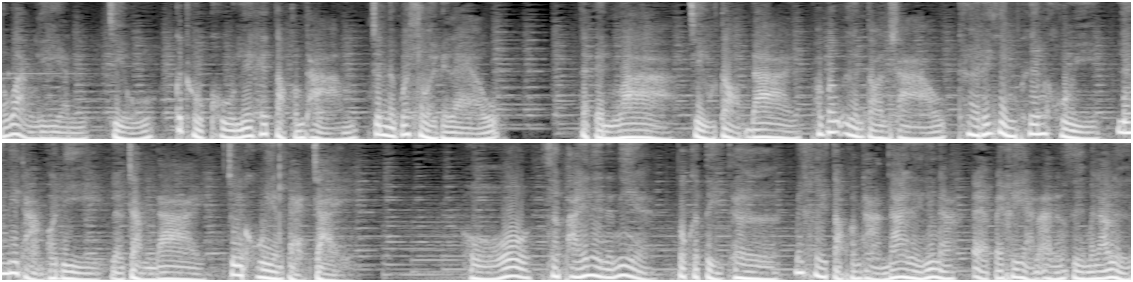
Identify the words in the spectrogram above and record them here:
ระหว่างเรียน จิ๋วก็ถูกครูเรียกให้ตอบคำถาม จนนึกว่าสวยไปแล้ว แต่เป็นว่าจิ๋วตอบได้ เพราะบังเอิญตอนเช้า เธอได้ยินเพื่อนคุย เรื่องที่ถามพอดีแล้วจำได้ จนครูยังแปลกใจ โหเซอร์ไพรส์เลยนะเนี่ย ปกติเธอไม่เคยตอบคำถามได้เลยนี่นะแอบไปขยันอ่านหนังสือมาแล้วหรือ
